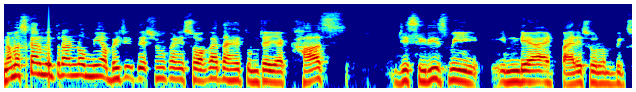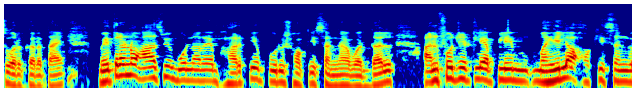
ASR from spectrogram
नमस्कार मित्रांनो मी अभिजित देशमुख आणि स्वागत आहे तुमच्या या खास जी सिरीज मी इंडिया ॲट पॅरिस ऑलिम्पिक्सवर करत आहे. मित्रांनो आज मी बोलणार आहे भारतीय पुरुष हॉकी संघाबद्दल. अनफॉर्च्युनेटली आपली महिला हॉकी संघ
